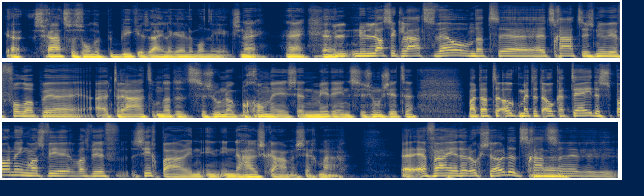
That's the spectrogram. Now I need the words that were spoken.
Ja, schaatsen zonder publiek is eigenlijk helemaal niks. Nee. nee. Nu, nu las ik laatst wel, omdat eh, het schaatsen is nu weer volop, uiteraard, omdat het seizoen ook begonnen is en midden in het seizoen zitten. Maar dat er ook met het OKT, de spanning was weer, was weer zichtbaar in, in, in de huiskamers, zeg maar. Eh, ervaar je dat ook zo? Dat het schaatsen eh, een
